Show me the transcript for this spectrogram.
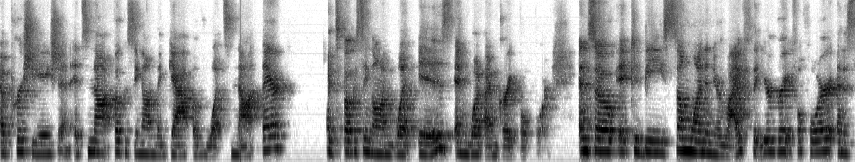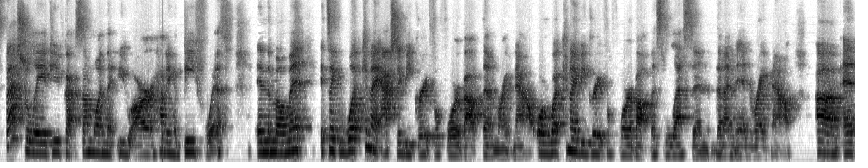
appreciation. It's not focusing on the gap of what's not there. It's focusing on what is and what I'm grateful for. And so it could be someone in your life that you're grateful for. And especially if you've got someone that you are having a beef with in the moment, it's like, what can I actually be grateful for about them right now? Or what can I be grateful for about this lesson that I'm in right now? Um, and,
